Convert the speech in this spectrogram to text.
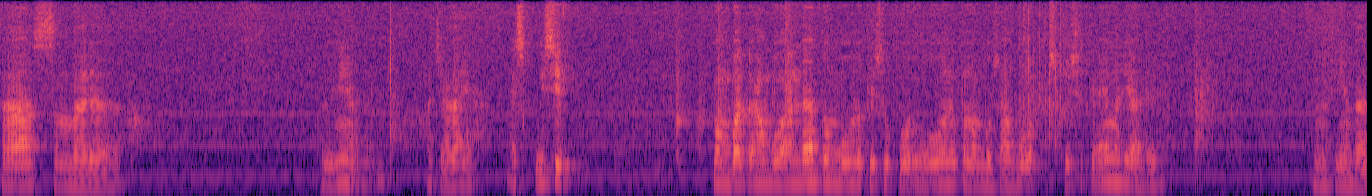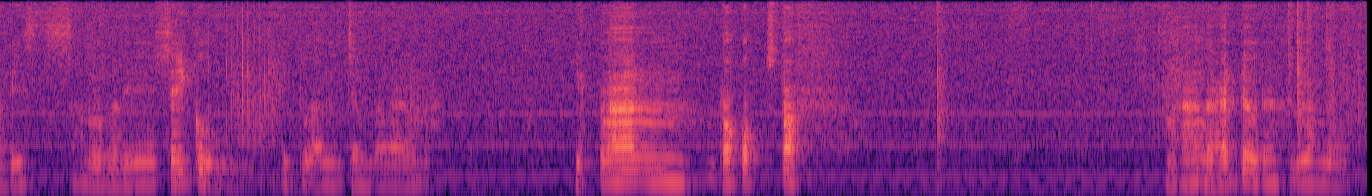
Sasembada. Oh, ini apa? Majalah ya. Exquisite. Membuat rambut Anda tumbuh lebih subur. Oh, ini penumbuh sabuk. Exquisite kayaknya masih ada nih. Masih yang tadi Sanur tadi Seiko. Iklan jam tangan iklan rokok staff nah nggak ada udah hilang deh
